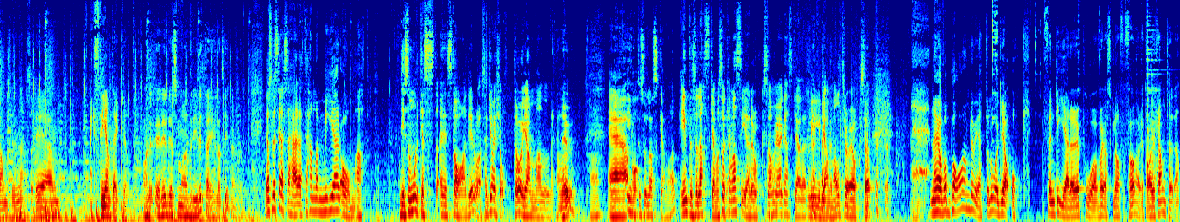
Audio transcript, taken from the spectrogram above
Framtiden. Alltså det är um, extremt enkelt. Ja, är det det som har drivit dig hela tiden? Eller? Jag skulle säga så här att det handlar mer om att det är som olika st- eh, stadier då. Så att jag är 28 år gammal nu. Eh, och- Inte så lastgammal. Inte så lastgammal, så kan man se det också. Men jag är ganska lillgammal tror jag också. När jag var barn, du vet, då låg jag och funderade på vad jag skulle ha för företag i framtiden.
